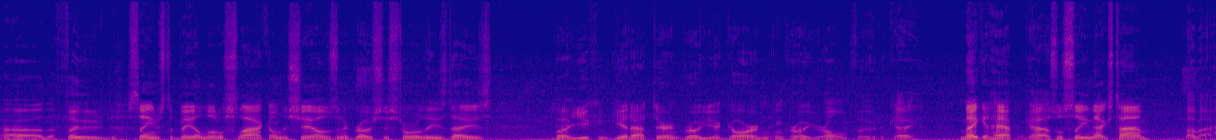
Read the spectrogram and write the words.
uh, the food seems to be a little slack on the shelves in the grocery store these days, but you can get out there and grow your garden and grow your own food, okay? Make it happen, guys. We'll see you next time. Bye-bye.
